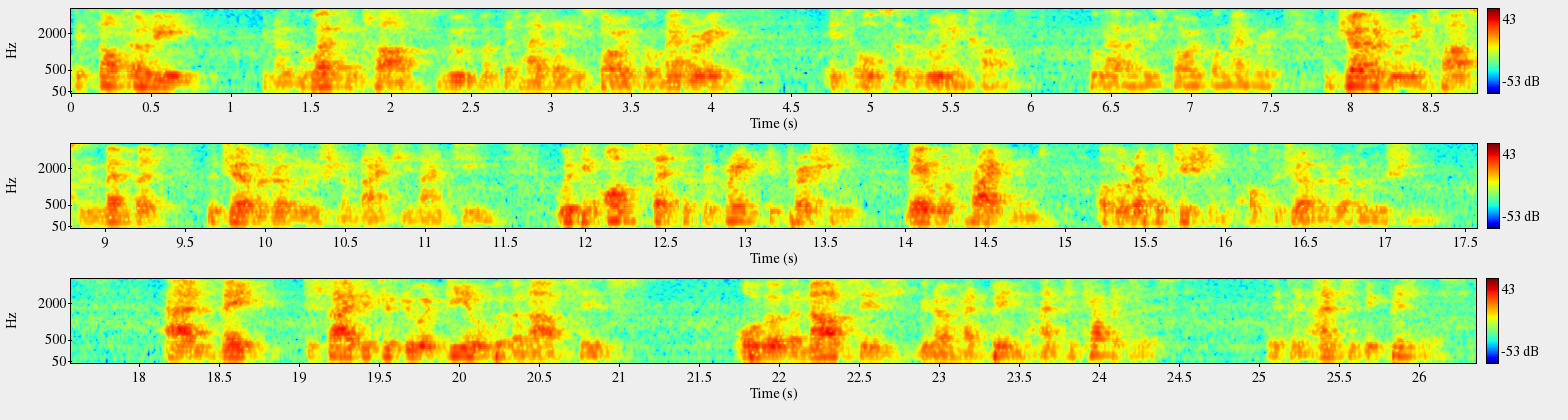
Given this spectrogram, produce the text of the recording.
It's not only you know, the working class movement that has a historical memory, it's also the ruling class who have a historical memory. The German ruling class remembered the German Revolution of 1919. With the onset of the Great Depression, they were frightened of a repetition of the German Revolution. And they decided to do a deal with the Nazis, although the Nazis, you know, had been anti-capitalist. They'd been anti-big business.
